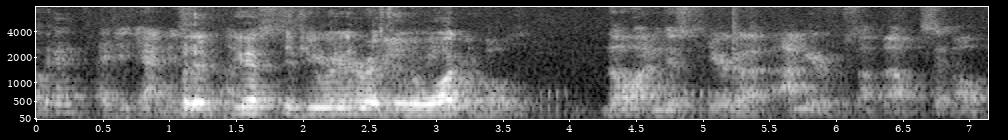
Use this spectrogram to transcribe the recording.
Okay, I did, yeah, I just. But if I'm you have, just if you were here- interested in the water, No, I'm just here to, I'm here for something else, oh.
